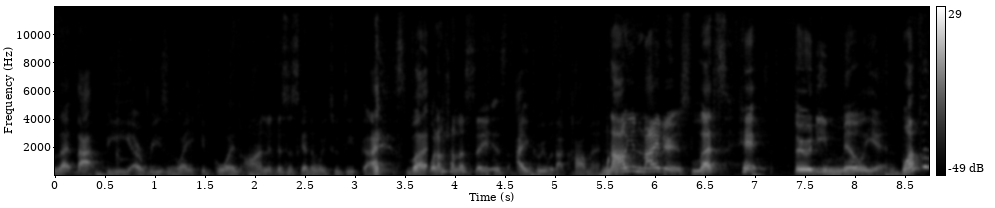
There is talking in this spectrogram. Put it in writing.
let that be a reason why you keep going on. This is getting way too deep, guys. But what I'm trying to say is I agree with that comment. Now, Uniters, let's hit 30 million. One thing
